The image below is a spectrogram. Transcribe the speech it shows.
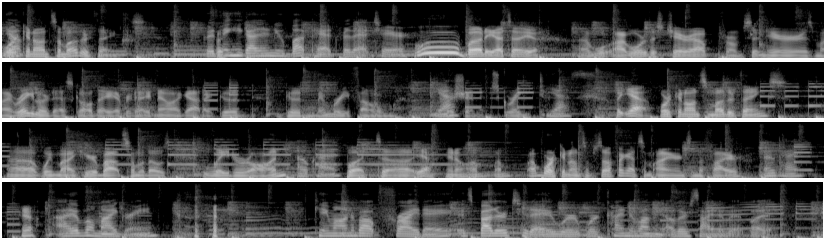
working on some other things. Good thing he got a new butt pad for that chair. Woo, buddy! I tell you, I wo- I wore this chair out from sitting here as my regular desk all day every day. Now I got a good, good memory foam Yeah. cushion. It's great. Yes. But yeah, working on some other things. Uh, we might hear about some of those later on. Okay. But uh, yeah, you know, I'm, I'm I'm working on some stuff. I got some irons in the fire. Okay. Yeah. I have a migraine. Came on about Friday. It's better today. We're we're kind of on the other side of it, but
